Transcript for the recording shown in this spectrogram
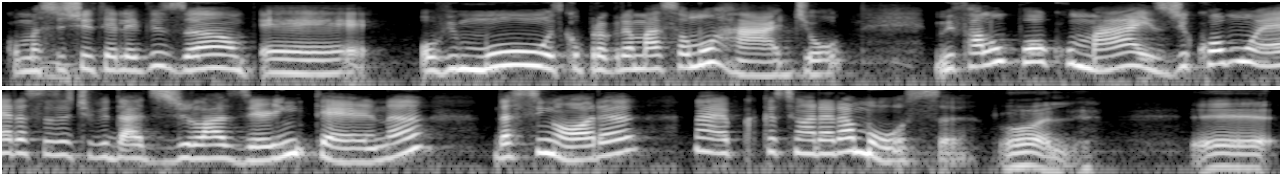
como assistir televisão, é, ouvir música, programação no rádio. Me fala um pouco mais de como eram essas atividades de lazer interna da senhora na época que a senhora era moça. Olha, é,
